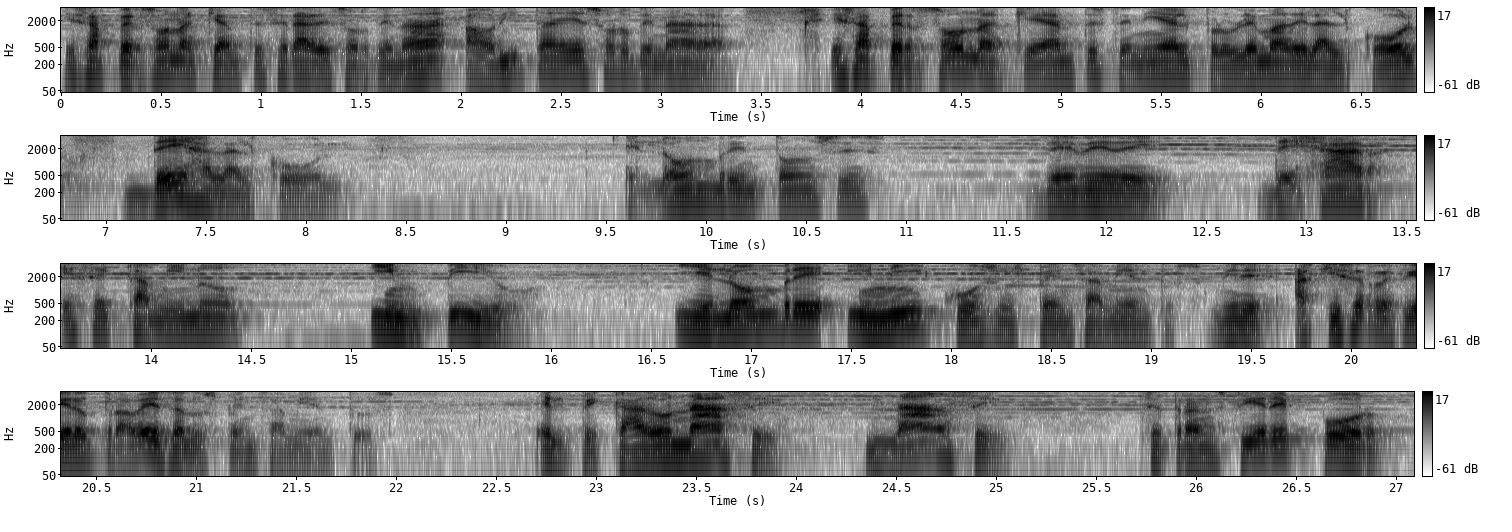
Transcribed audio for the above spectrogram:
Esa persona que antes era desordenada, ahorita es ordenada. Esa persona que antes tenía el problema del alcohol, deja el alcohol. El hombre entonces debe de dejar ese camino impío y el hombre inicuo sus pensamientos. Mire, aquí se refiere otra vez a los pensamientos. El pecado nace, nace, se transfiere por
